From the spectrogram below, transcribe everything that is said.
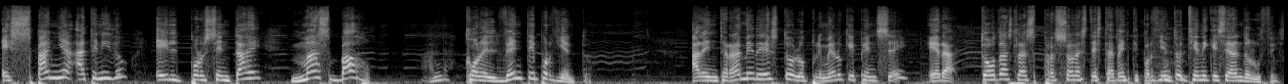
España ha tenido el porcentaje más bajo, con el 20%. Al enterarme de esto, lo primero que pensé era, todas las personas de este 20% tienen que ser andaluces.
